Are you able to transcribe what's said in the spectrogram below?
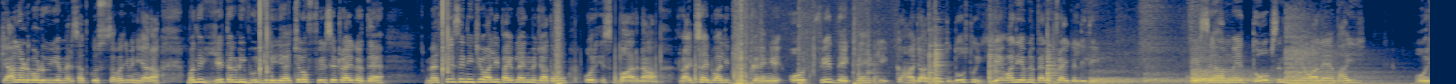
क्या गड़बड़ हुई है मेरे साथ? कुछ समझ में नहीं आ रहा। मतलब ये तगड़ी भूल भुलैया है। चलो फिर से ट्राई करते हैं। मैं फिर से नीचे वाली पाइपलाइन में जाता हूँ और इस बार ना राइट साइड वाली चूज़ करेंगे और फिर देखते हैं कि कहाँ जाते हैं। तो दोस्तों, ये वाली हमने पहले ट्राई कर ली थी। फिर से हमें दो ऑप्शन मिलने वाले हैं भाई। और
